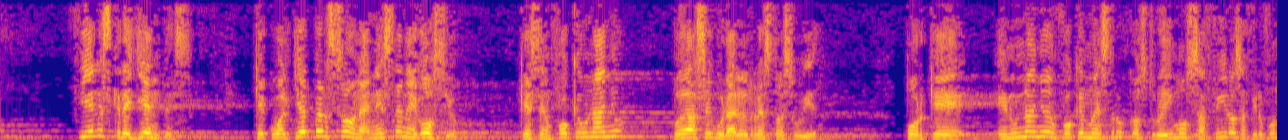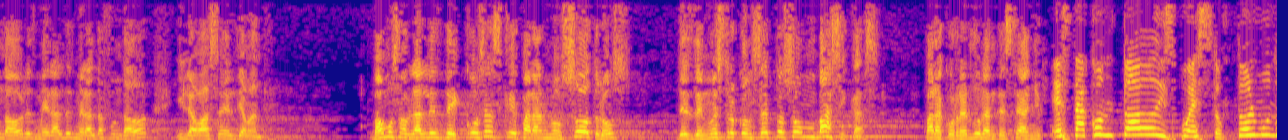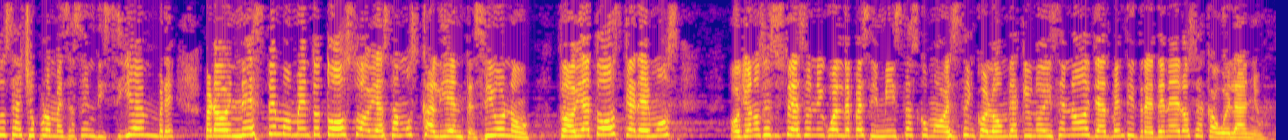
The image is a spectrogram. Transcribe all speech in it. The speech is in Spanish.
fieles creyentes que cualquier persona en este negocio que se enfoque un año puede asegurar el resto de su vida. Porque en un año de enfoque nuestro construimos Zafiro, Zafiro fundador, Esmeralda, Esmeralda fundador y la base del diamante. Vamos a hablarles de cosas que para nosotros, desde nuestro concepto, son básicas para correr durante este año. Está con todo dispuesto. Todo el mundo se ha hecho promesas en diciembre, pero en este momento todos todavía estamos calientes, ¿sí o no? Todavía todos queremos, o yo no sé si ustedes son igual de pesimistas como a veces en Colombia que uno dice, no, ya es 23 de enero, se acabó el año.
